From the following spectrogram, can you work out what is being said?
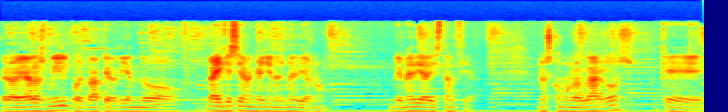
pero ya a los 1000 pues va perdiendo... De ahí que se llamen cañones medio, ¿no? De media distancia. No es como los largos que,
